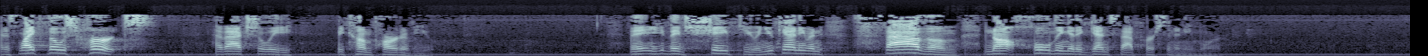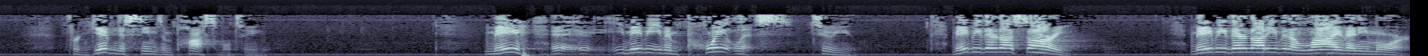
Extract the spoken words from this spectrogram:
And it's like those hurts have actually become part of you. They, they've shaped you, and you can't even fathom not holding it against that person anymore. Forgiveness seems impossible to you. May, uh, maybe even pointless to you. Maybe they're not sorry. Maybe they're not even alive anymore.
